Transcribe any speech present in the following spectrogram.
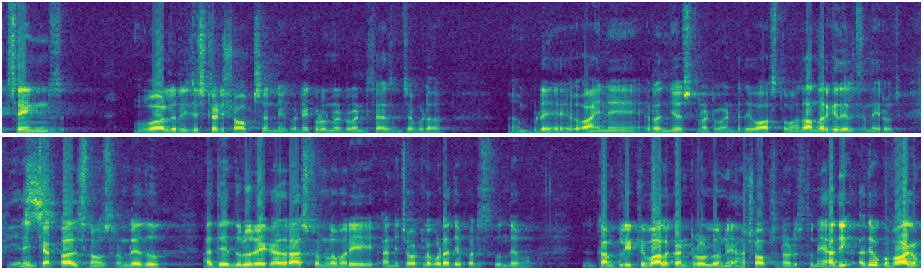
ఎక్స్చేంజ్ వాళ్ళు రిజిస్టర్డ్ షాప్స్ అన్నీ కూడా ఇక్కడ ఉన్నటువంటి శాసనసభ్యుడు ఇప్పుడే ఆయనే రన్ చేస్తున్నటువంటిది వాస్తవం. అది అందరికీ తెలిసిందే ఈరోజు నేను చెప్పాల్సిన అవసరం లేదు. అది ఎందులూరే కాదు రాష్ట్రంలో మరి అన్ని చోట్ల కూడా అదే పరిస్థితి ఉందేమో. కంప్లీట్లీ వాళ్ళ కంట్రోల్లోనే ఆ షాప్స్ నడుస్తున్నాయి. అది అది ఒక భాగం.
